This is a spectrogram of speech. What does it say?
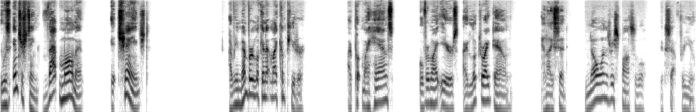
it was interesting. That moment, it changed. I remember looking at my computer. I put my hands over my ears. I looked right down and I said, No one's responsible except for you.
